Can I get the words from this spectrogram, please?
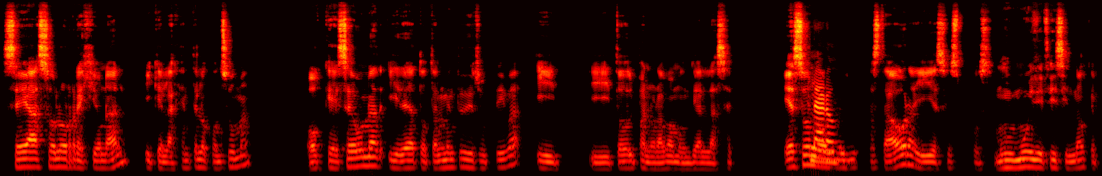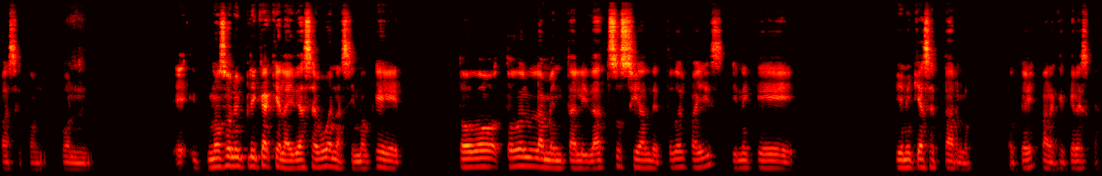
sea solo regional y que la gente lo consuma, o que sea una idea totalmente disruptiva y, y todo el panorama mundial la acepte. Eso no lo hasta ahora y eso es pues muy, muy difícil, ¿no? Que pase con, con eh, no solo implica que la idea sea buena, sino que todo, toda la mentalidad social de todo el país tiene que, tiene que aceptarlo, ¿ok? Para que crezca.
